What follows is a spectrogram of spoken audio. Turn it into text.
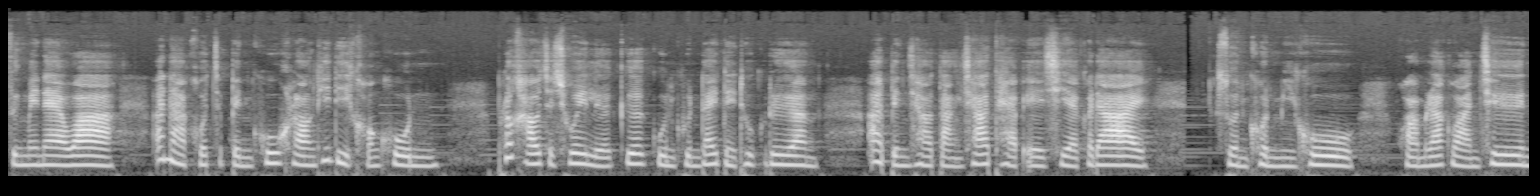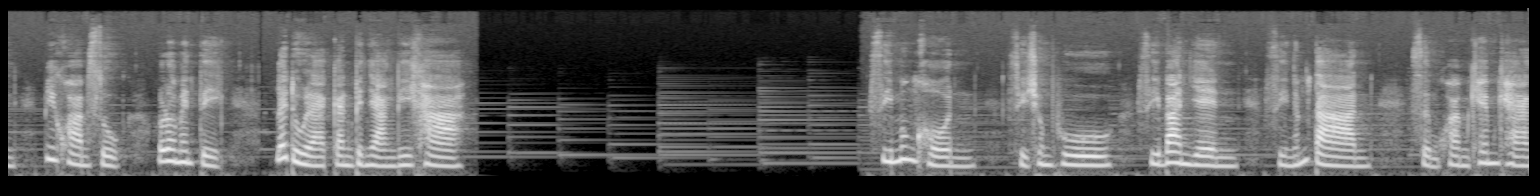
ซึ่งไม่แน่ว่า อนาคตจะเป็นคู่ครองที่ดีของคุณ เพราะเขาจะช่วยเหลือเกื้อกูลคุณได้ในทุกเรื่อง อาจเป็นชาวต่างชาติแถบเอเชียก็ได้ ส่วนคนมีคู่ ความรักหวานชื่น มีความสุข โรแมนติก และดูแลกันเป็นอย่างดีค่ะ สีมงคล สีชมพู สีบานเย็น สีน้ำตาล เสริมความเข้มแข็ง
